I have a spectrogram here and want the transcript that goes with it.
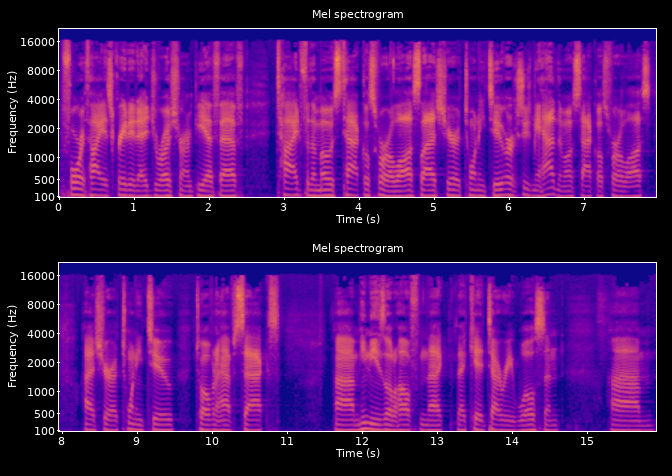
Fourth highest graded edge rusher on PFF. Tied for the most tackles for a loss last year at 22, or excuse me, had the most tackles for a loss last year at 22, 12 and a half sacks. Um, he needs a little help from that that kid Tyree Wilson. Um,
